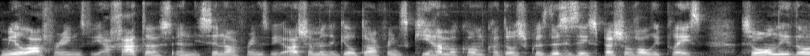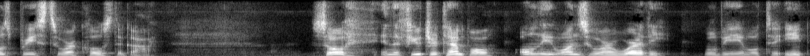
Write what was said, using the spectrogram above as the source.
meal offerings, via chatas, and the sin offerings, via asham, and the guilt offerings, ki hamakom kadosh, because this is a special holy place. So only those priests who are close to God. So in the future temple, only ones who are worthy will be able to eat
